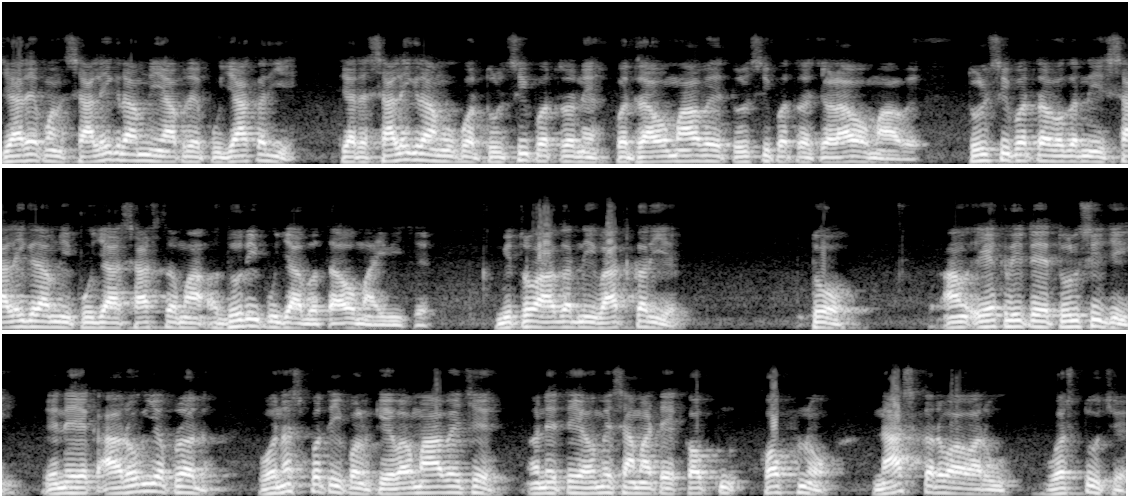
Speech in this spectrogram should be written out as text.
જ્યારે પણ શાલિગ્રામની આપણે પૂજા કરીએ ત્યારે શાલિગ્રામ ઉપર તુલસી પત્રને પધરાવવામાં આવે તુલસી પત્ર ચડાવવામાં આવે. તુલસી પત્ર વગરની શાલિગ્રામની પૂજા શાસ્ત્રમાં અધૂરી પૂજા બતાવવામાં આવી છે. મિત્રો, આગળની વાત કરીએ તો આમ એક રીતે તુલસીજી એને એક આરોગ્યપ્રદ વનસ્પતિ પણ કહેવામાં આવે છે અને તે હંમેશા માટે કફ કફનો નાશ કરવાવાળું વસ્તુ છે.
